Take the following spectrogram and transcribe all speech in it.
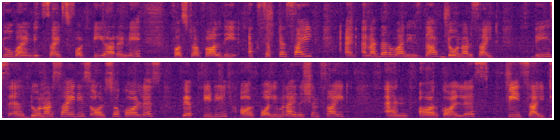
two binding sites for T R N A first of all the acceptor site and another one is the donor site this donor site is also called as peptidyl और पॉलीमराइजेशन साइट एंड और called as P site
